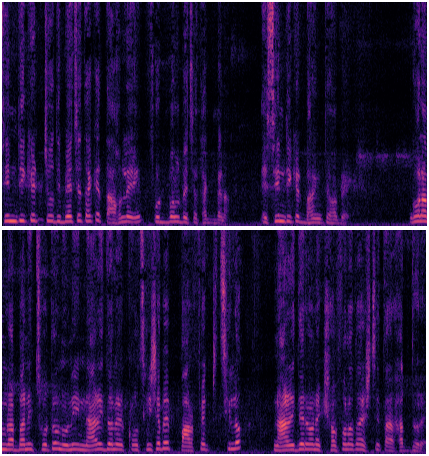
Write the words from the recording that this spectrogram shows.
সিন্ডিকেট যদি বেঁচে থাকে, তাহলে ফুটবল বেঁচে থাকবে না। এই সিন্ডিকেট ভাঙতে হবে। গোলাম রাব্বানি ছোটন, উনি নারী দলের কোচ হিসেবে পারফেক্ট ছিল। নারীদের অনেক সফলতা এসছে তার হাত ধরে।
